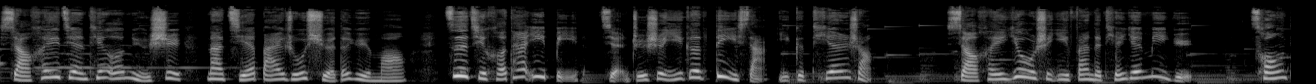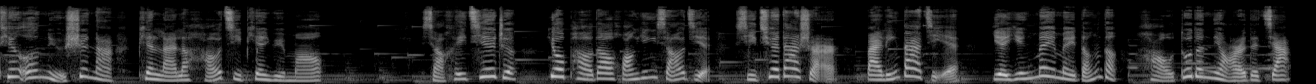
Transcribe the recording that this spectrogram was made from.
小黑见天鹅女士那洁白如雪的羽毛，自己和她一比，简直是一个地下一个天上。小黑又是一番的甜言蜜语，从天鹅女士那骗来了好几片羽毛。小黑接着又跑到黄莺小姐、喜鹊大婶儿、百灵大姐。也因妹妹等等，好多的鸟儿的家，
